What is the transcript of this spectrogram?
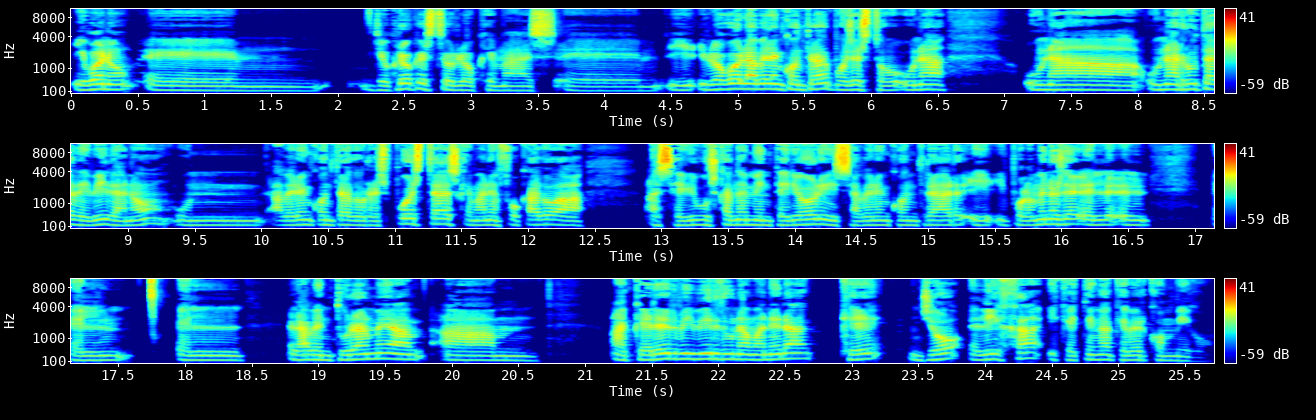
Y bueno, eh, yo creo que esto es lo que más... Eh, y, luego el haber encontrado, pues esto, una, una, una ruta de vida, ¿no? Un, haber encontrado respuestas que me han enfocado a, a, seguir buscando en mi interior y saber encontrar, y, por lo menos el, el, el, el aventurarme a, a querer vivir de una manera que yo elija y que tenga que ver conmigo.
